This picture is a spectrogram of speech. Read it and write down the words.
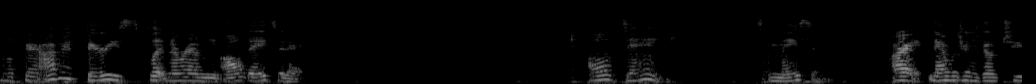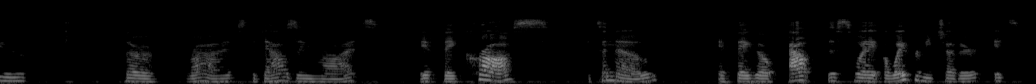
little fairy? I've had fairies flitting around me all day today all day. It's amazing. All right, now we're going to go to the rods, the dowsing rods. If they cross, it's a no. If they go out this way, away from each other, it's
